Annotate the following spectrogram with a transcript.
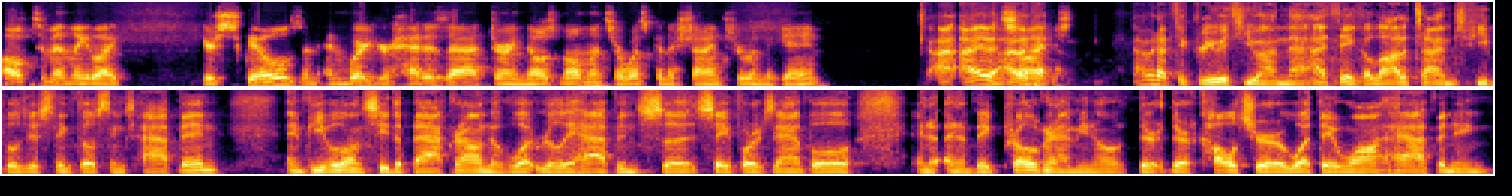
ultimately, like your skills and, and where your head is at during those moments are what's going to shine through in the game. I, I, so I, would, I just, I would have to agree with you on that. I think a lot of times people just think those things happen, and people don't see the background of what really happens. Uh, say, for example, in a, in a, big program, you know, their their culture, what they want happening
